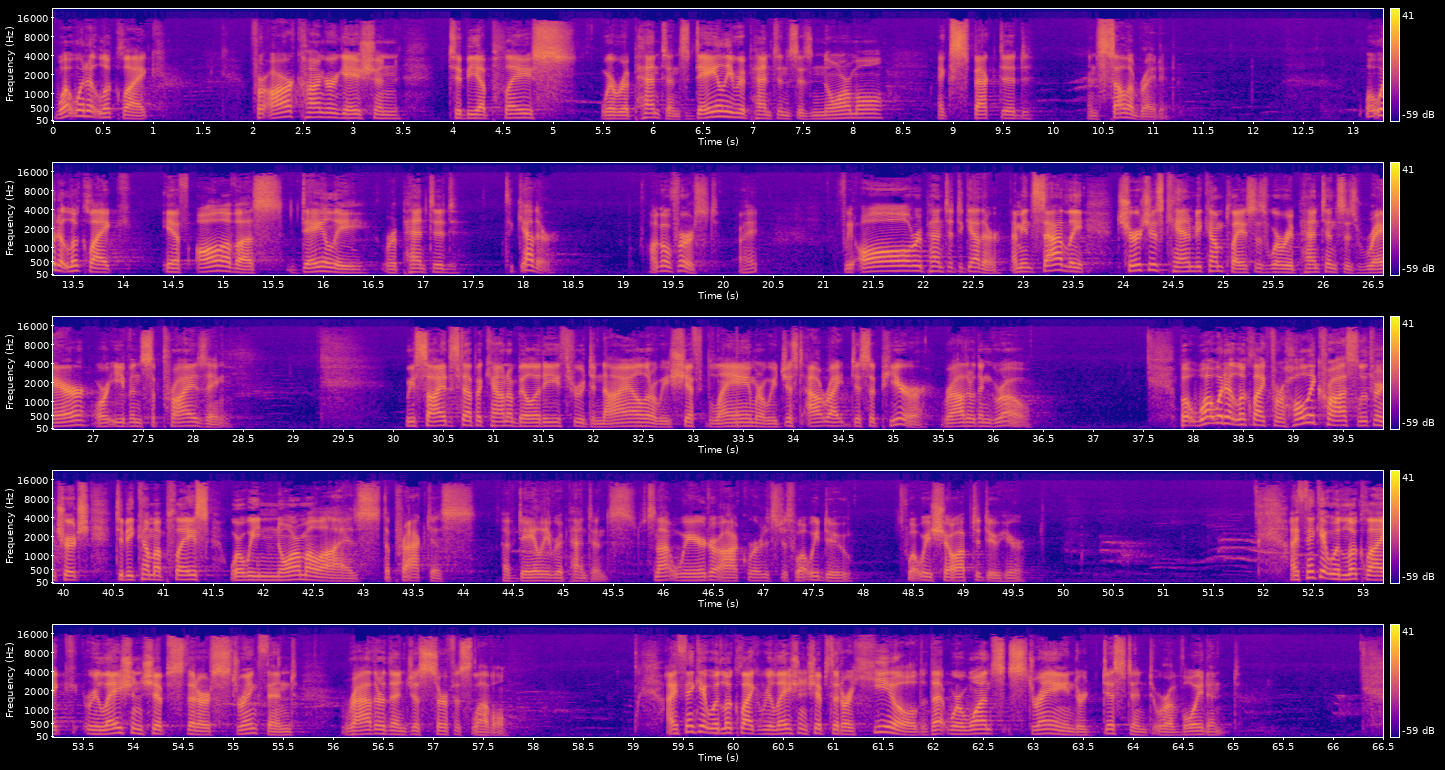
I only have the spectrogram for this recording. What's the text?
what would it look like for our congregation to be a place where repentance, daily repentance, is normal, expected, and celebrated. What would it look like if all of us daily repented together? I'll go first, right? If we all repented together. I mean, sadly, churches can become places where repentance is rare or even surprising. We sidestep accountability through denial, or we shift blame, or we just outright disappear rather than grow. But what would it look like for Holy Cross Lutheran Church to become a place where we normalize the practice of daily repentance? It's not weird or awkward, it's just what we do, it's what we show up to do here. I think it would look like relationships that are strengthened rather than just surface level. I think it would look like relationships that are healed, that were once strained or distant or avoidant.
